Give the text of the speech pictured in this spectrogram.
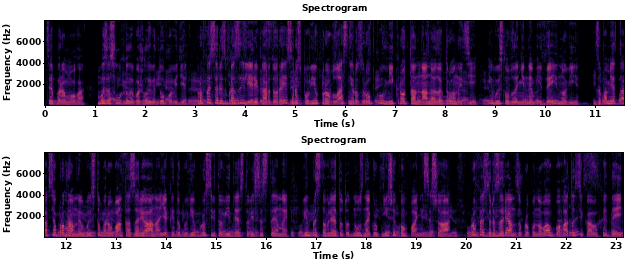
Це перемога. Ми заслухали важливі доповіді. Професор із Бразилії Рікардо Рейс розповів про власні розробки у мікро та наноелектрониці і висловлені ним ідеї нові. Запам'ятався програмний виступ Ереванта Заріана, який доповів про світові тестові системи. Він представляє тут одну з найкрупніших компаній США. Професор Зарян запропонував багато цікавих ідей,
